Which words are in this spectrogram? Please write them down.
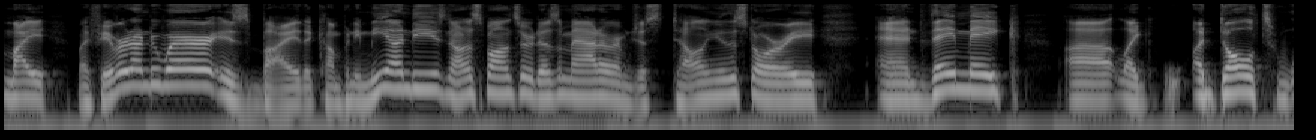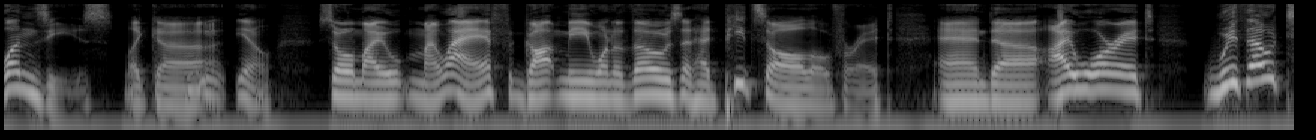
my my favorite underwear is by the company MeUndies, not a sponsor, it doesn't matter. I'm just telling you the story. And they make uh like adult onesies, like uh mm-hmm. you know. So my my wife got me one of those that had pizza all over it, and uh, I wore it without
